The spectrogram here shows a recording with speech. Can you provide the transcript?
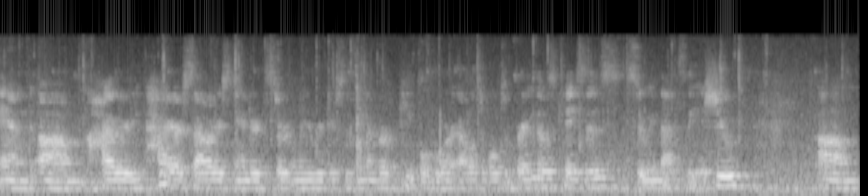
and um, higher, higher salary standard certainly reduces the number of people who are eligible to bring those cases, assuming that's the issue. Um,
